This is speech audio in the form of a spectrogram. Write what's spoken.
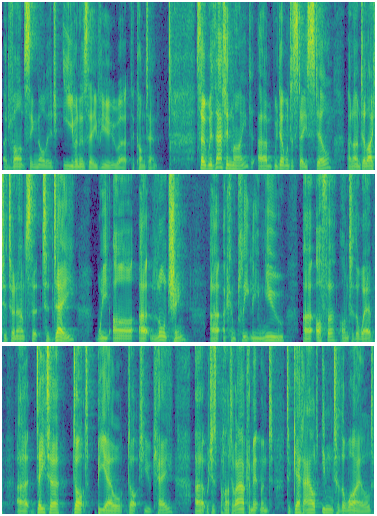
advancing knowledge, even as they view uh, the content. So with that in mind, um, we don't want to stay still, and I'm delighted to announce that today we are uh, launching uh, a completely new uh, offer onto the web, uh, data.bl.uk, uh, which is part of our commitment to get out into the wild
